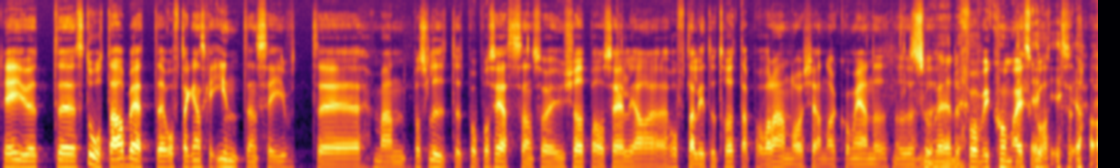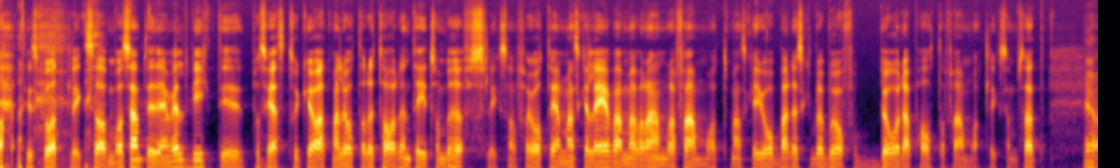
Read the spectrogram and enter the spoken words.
det är ju ett eh, stort arbete, ofta ganska intensivt. Eh, man på slutet på processen så är ju köpare och säljare ofta lite trötta på varandra och känner kom igen nu, nu, nu, nu får vi komma i skott, ja. till skott liksom. Och samtidigt är det en väldigt viktig process tycker jag att man låter det ta den tid som behövs liksom. För återigen, man ska leva med varandra framåt, man ska jobba, det ska bli bra för båda parter framåt liksom. Så att ja.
